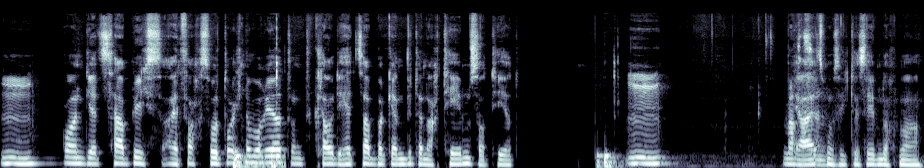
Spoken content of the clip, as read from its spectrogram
Mhm. Und jetzt habe ich es einfach so durchnummeriert und Claudia hätte es aber gern wieder nach Themen sortiert. Mhm. Ja, jetzt Sinn. muss ich das eben nochmal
